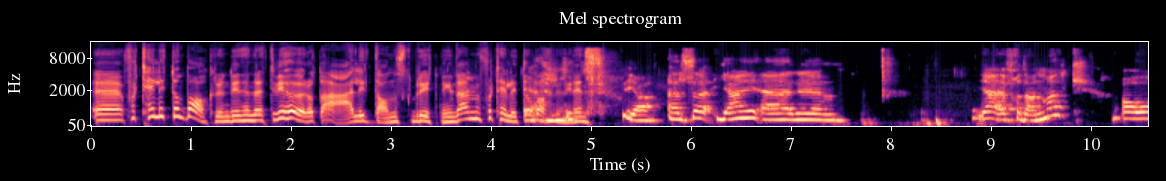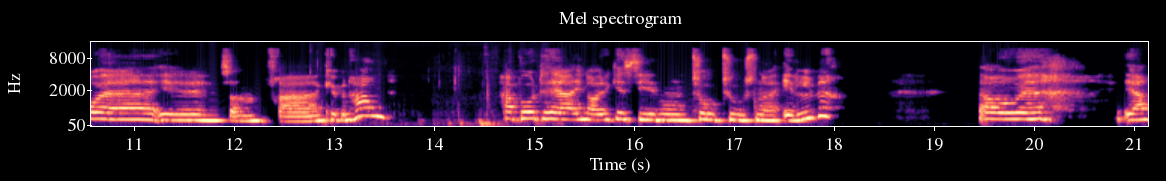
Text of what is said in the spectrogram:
eh, fortell, litt om bakgrunnen din, Henriette. Vi hører at det er litt dansk brytning der, men fortell litt om bakgrunnen din. Ja, altså jeg er eh, jeg er fra Danmark og øh, sånn fra København. Har bodd her i Norge siden 2011. Og øh, ja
